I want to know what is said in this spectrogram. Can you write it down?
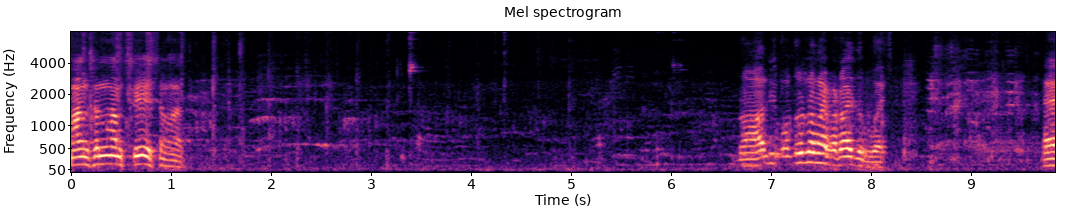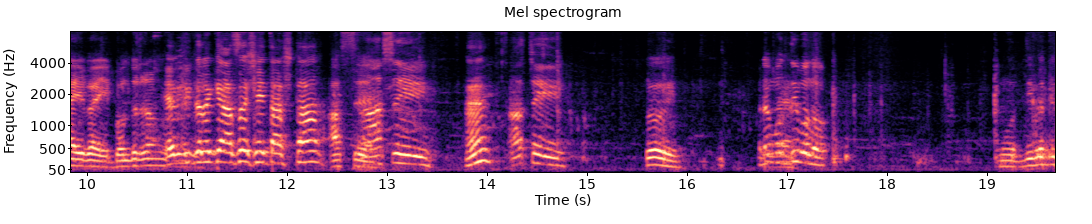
মান সম্মান শেষ আমার। নাহলে কত টাকায় পাঠাই দেবো এই ভাই বন্ধুরা এর ভিতরে কি আছে সেই তাসটা? আছে। আছে। হ্যাঁ? আছে। কই? ওটার মধ্যে বলো মধ্যে মধ্যে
